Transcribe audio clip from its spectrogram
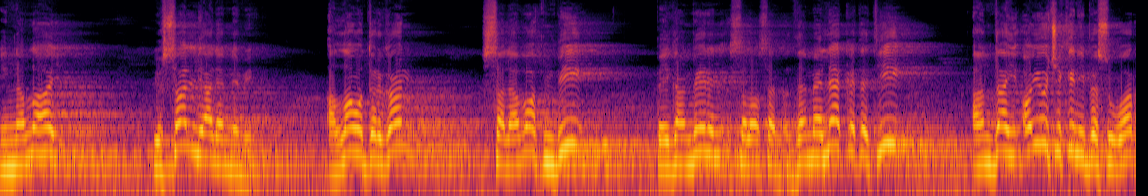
Inna Allaha jusalli ala nëbi. Allahu dërgon salavat mbi pejgamberin sallallahu alaihi wasallam dhe melekët e tij andaj o ju që keni besuar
